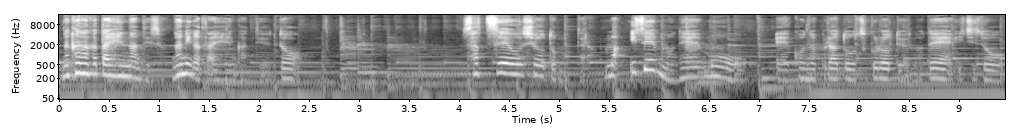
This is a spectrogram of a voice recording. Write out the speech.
う。なかなか大変なんですよ。何が大変かっていうと撮影をしようと思ったら、まあ、以前もねもう、えー、こんなプラートを作ろうというので一度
